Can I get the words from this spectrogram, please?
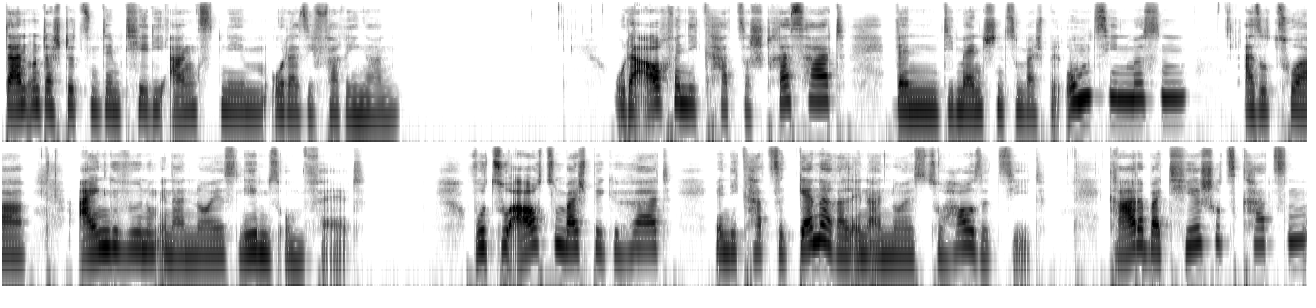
dann unterstützend dem Tier die Angst nehmen oder sie verringern. Oder auch wenn die Katze Stress hat, wenn die Menschen zum Beispiel umziehen müssen, also zur Eingewöhnung in ein neues Lebensumfeld. Wozu auch zum Beispiel gehört, wenn die Katze generell in ein neues Zuhause zieht. Gerade bei Tierschutzkatzen,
